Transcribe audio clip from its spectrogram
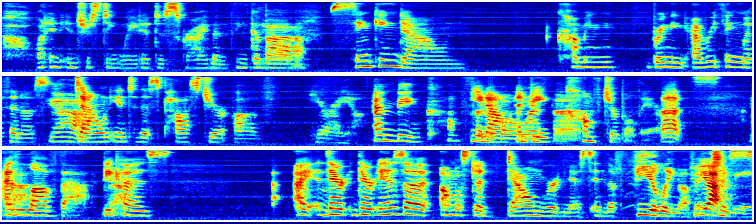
what an interesting way to describe and think about Yeah. sinking down coming bringing everything within us Yeah. down into this posture of here i am and being comfortable you know and being it. comfortable there That's i love that Yeah. because i there there is a almost a downwardness in the feeling of it yes. to me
